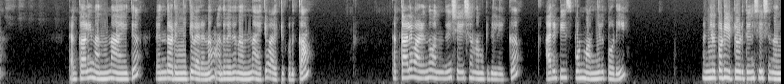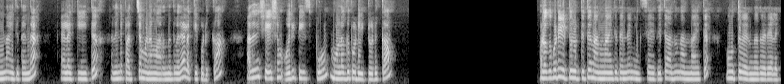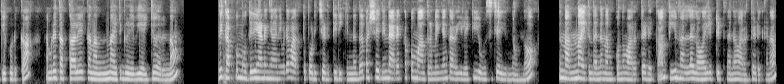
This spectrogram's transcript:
തക്കാളി നന്നായിട്ട് വെന്തുടങ്ങിയിട്ട് വരണം. അതുവരെ നന്നായിട്ട് വഴറ്റി കൊടുക്കാം. തക്കാളി വഴന്ന് വന്നതിന് ശേഷം നമുക്കിതിലേക്ക് അര ടീസ്പൂൺ മഞ്ഞൾപ്പൊടി. മഞ്ഞൾപ്പൊടി ഇട്ട് കൊടുത്തതിന് ശേഷം നന്നായിട്ട് തന്നെ ഇളക്കിയിട്ട് അതിന്റെ പച്ച മണം മാറുന്നത് വരെ ഇളക്കി കൊടുക്കുക. അതിനുശേഷം ഒരു ടീസ്പൂൺ മുളക് പൊടി ഇട്ട് കൊടുക്കാം. മുളക് പൊടി ഇട്ട് കൊടുത്തിട്ട് നന്നായിട്ട് തന്നെ മിക്സ് ചെയ്തിട്ട് അത് നന്നായിട്ട് മൂത്ത് വരുന്നത് വരെ ഇളക്കി കൊടുക്കുക. നമ്മുടെ തക്കാളിയൊക്കെ നന്നായിട്ട് ഗ്രേവി ആയിട്ട് വരണം. ഒരു കപ്പ് മുതിരയാണ് ഞാനിവിടെ വറുത്ത് പൊടിച്ചെടുത്തിരിക്കുന്നത്. പക്ഷെ ഇതിന്റെ അരക്കപ്പ് മാത്രമേ ഞാൻ കറിയിലേക്ക് യൂസ് ചെയ്യുന്നുള്ളൂ. ഇത് നന്നായിട്ട് തന്നെ നമുക്കൊന്ന് വറുത്തെടുക്കാം. തീ നല്ല ലോയിലിട്ടിട്ട് തന്നെ വറുത്തെടുക്കണം.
